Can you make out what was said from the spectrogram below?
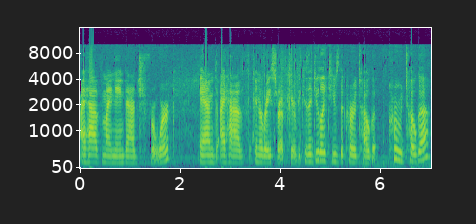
I have my name badge for work and I have an eraser up here because I do like to use the Kuru Toga. Kurutoga.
